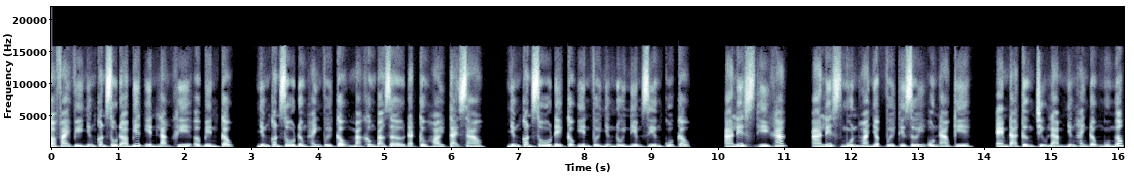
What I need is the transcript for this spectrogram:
Có phải vì những con số đó biết yên lặng khi ở bên cậu, những con số đồng hành với cậu mà không bao giờ đặt câu hỏi tại sao, những con số để cậu yên với những nỗi niềm riêng của cậu. Alice thì khác, Alice muốn hòa nhập với thế giới ồn ào kia. Em đã từng chịu làm những hành động ngu ngốc,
